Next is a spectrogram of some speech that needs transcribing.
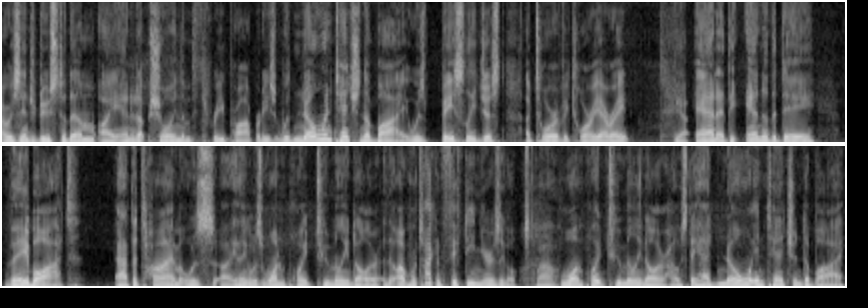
i was introduced to them i ended up showing them three properties with no intention to buy it was basically just a tour of victoria right Yeah. and at the end of the day they bought at the time it was i think it was 1.2 million dollar uh, we're talking 15 years ago. Wow. 1.2 million dollar house. They had no intention to buy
